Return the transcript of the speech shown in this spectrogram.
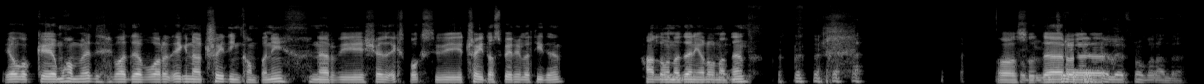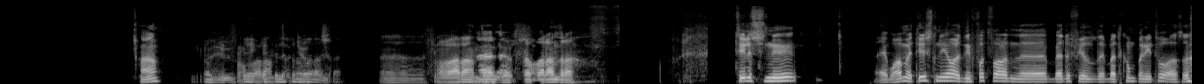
jag och eh, Mohammed vi hade vår egna trading company när vi körde Xbox. Vi tradade spel hela tiden. Han lånade den, jag lånade den. Och så där... eh, eller från varandra? Ja? Från biblioteket eller från varandra? Ah. Från varandra. Nej, nej, från varandra. Tills nu. Nej, Mohammed, tills nu har ni fortfarande Battlefield Bad Company 2 alltså.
